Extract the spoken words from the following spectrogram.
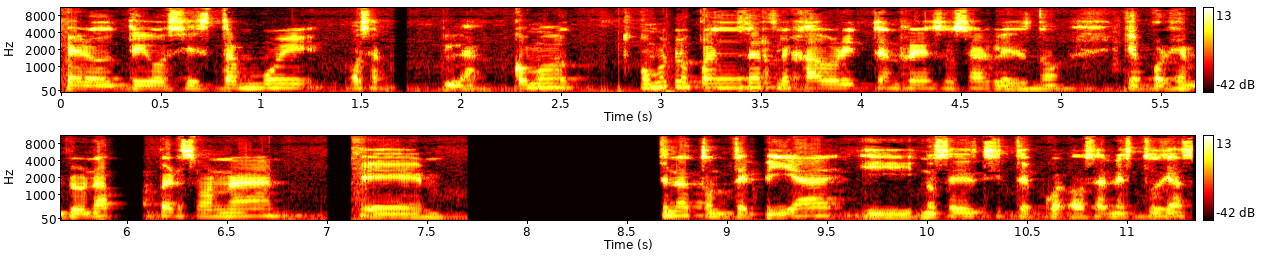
Pero digo, si está muy, o sea, ¿cómo, ¿cómo lo puedes reflejado ahorita en redes sociales, no? Que por ejemplo una persona eh, es una tontería y no sé si te o sea, en estos días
